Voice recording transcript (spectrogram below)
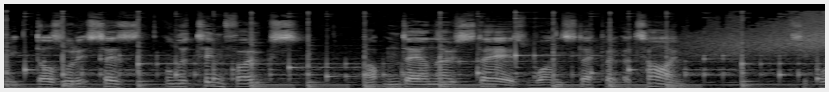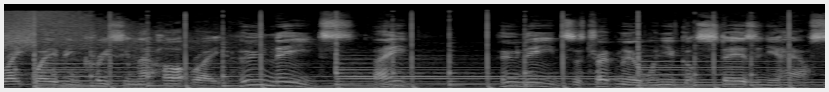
It does what it says on the tin folks, up and down those stairs one step at a time. It's a great way of increasing that heart rate. Who needs, eh? Who needs a treadmill when you've got stairs in your house?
